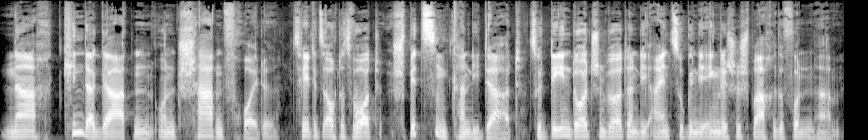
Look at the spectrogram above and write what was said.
Nach Kindergarten und Schadenfreude zählt jetzt auch das Wort Spitzenkandidat zu den deutschen Wörtern, die Einzug in die englische Sprache gefunden haben.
